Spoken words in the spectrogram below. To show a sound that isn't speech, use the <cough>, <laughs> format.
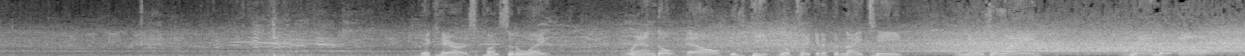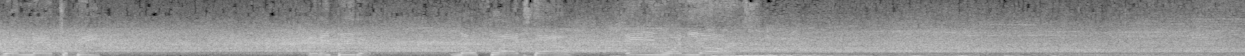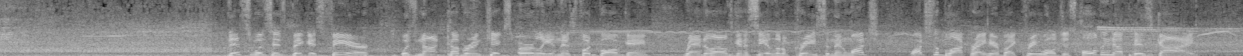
Nick Harris punts it away. Randle El is deep. He'll take it at the 19. And there's a lane. Randle El, one man to beat. And he beat him. No flags down. 81 yards. This was his biggest fear, was not covering kicks early in this football game. Randle El is going to see a little crease, and then watch, watch the block right here by Crewell, just holding up his guy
